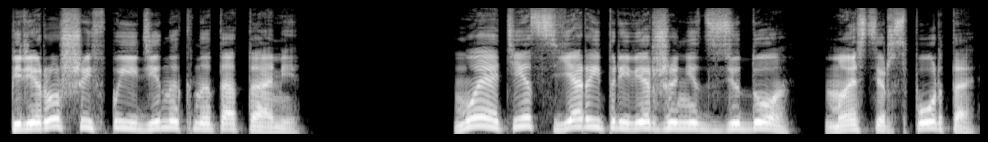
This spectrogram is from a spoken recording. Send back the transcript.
переросший в поединок на татами. Мой отец – ярый приверженец дзюдо, мастер спорта,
